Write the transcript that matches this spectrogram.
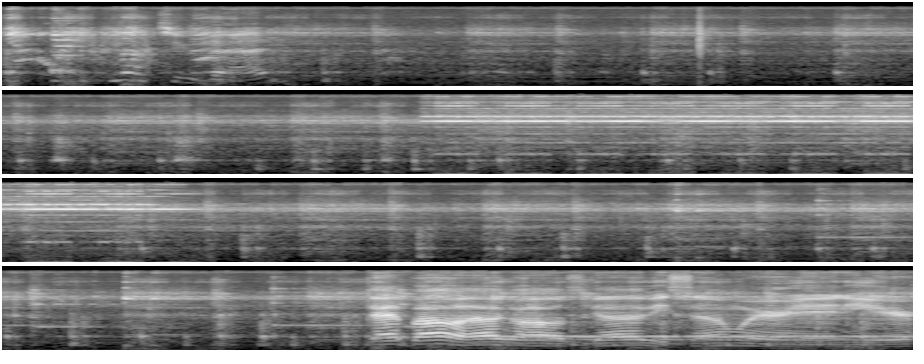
doing? Not too bad. That bottle of alcohol's gotta be somewhere in here.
